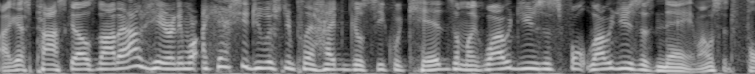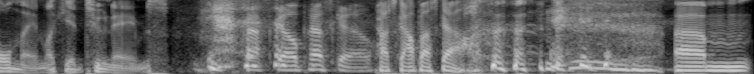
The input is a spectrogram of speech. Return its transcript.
I guess Pascal's not out here anymore. I guess you do this when you play hide and go seek with kids. I'm like, why would you use his full? Why would you use his name? I almost said full name, like he had two names. Pascal, Pascal. Pascal, Pascal. um,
